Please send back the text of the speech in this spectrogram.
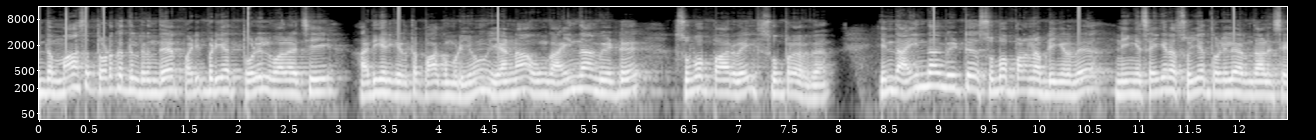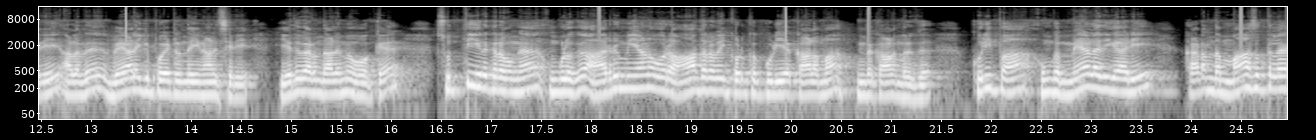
இந்த மாத தொடக்கத்திலிருந்தே படிப்படியாக தொழில் வளர்ச்சி அதிகரிக்கிறத பார்க்க முடியும். ஏன்னா உங்கள் ஐந்தாம் வீட்டு சுப பார்வை சூப்பராக இருக்குது இந்த ஐந்தாம் வீட்டு சுப பலன் அப்படிங்கிறது நீங்கள் செய்கிற சுய தொழிலாக இருந்தாலும் சரி அல்லது வேலைக்கு போயிட்டு இருந்தீங்கனாலும் சரி எதுவாக இருந்தாலுமே ஓகே. சுற்றி இருக்கிறவங்க உங்களுக்கு அருமையான ஒரு ஆதரவை கொடுக்கக்கூடிய காலமாக இந்த காலம் இருக்குது குறிப்பாக உங்கள் மேலதிகாரி கடந்த மாதத்தில்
